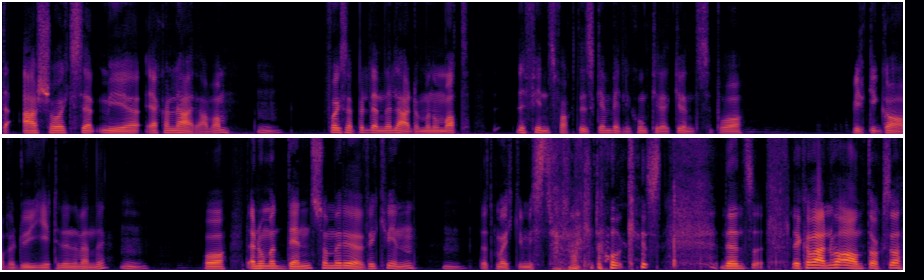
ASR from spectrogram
det er så ekstremt mye jeg kan lære av ham. mm. For eksempel denne lærdommen om at det finnes faktisk en veldig konkret grense på hvilke gaver du gir til dine venner. Mm. Og det er noe med den som røver kvinnen. Mm. Dette må ikke. Den Det kan være noe annet også.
